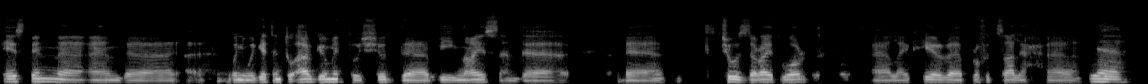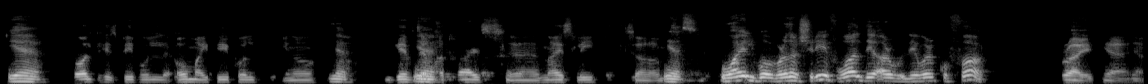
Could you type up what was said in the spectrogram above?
hasten, uh, and uh, uh, when we get into argument, we should uh, be nice and uh, uh, choose the right word. Uh, like here, uh, Prophet Saleh uh, Yeah, yeah, called his people, "Oh my people," you know, yeah. give them Yeah. advice uh, nicely. So Yes. While brother Sharif, while they are they were kuffar. Right. Yeah. Yeah.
